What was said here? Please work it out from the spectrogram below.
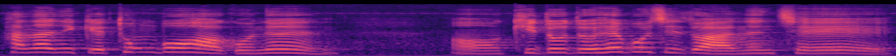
하나님께 통보하고는 어, 기도도 해보지도 않은 채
